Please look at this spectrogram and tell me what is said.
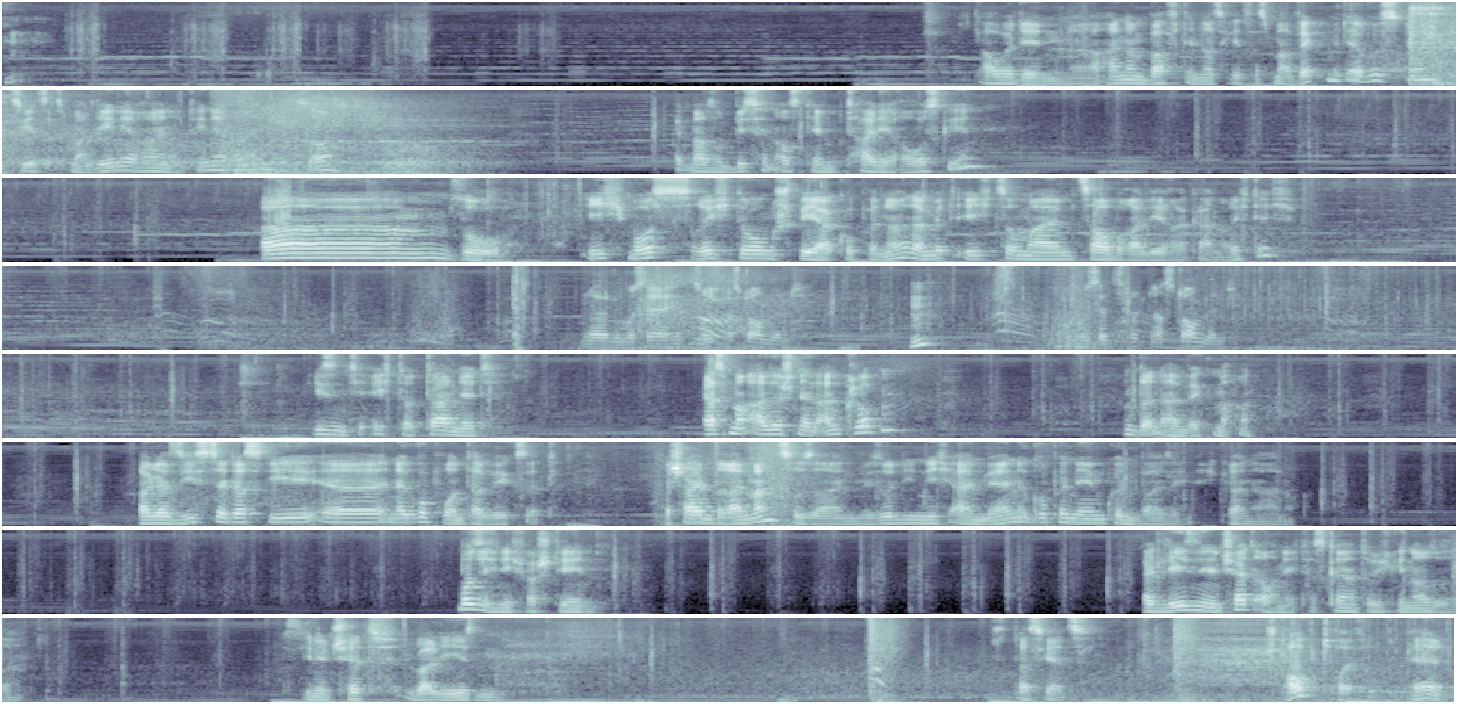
Ich glaube, den äh, anderen Buff, den lasse ich jetzt erstmal weg mit der Rüstung. Ich ziehe jetzt erstmal den hier rein und den hier rein. So. Werde mal so ein bisschen aus dem Teil hier rausgehen. Ähm, so. Ich muss Richtung Speerkuppe, ne? damit ich zu meinem Zaubererlehrer kann, richtig? Ja, du musst ja zurück nach Stormwind. Hm? Du musst jetzt zurück nach Stormwind. Die sind hier echt total nett. Erstmal alle schnell ankloppen und dann einen wegmachen. Aber da siehst du, dass die äh, in der Gruppe unterwegs sind. Da scheinen drei Mann zu sein. Wieso die nicht einen mehr in eine Gruppe nehmen können, weiß ich nicht. Keine Ahnung. Muss ich nicht verstehen. Vielleicht lesen die den Chat auch nicht. Das kann natürlich genauso sein. Dass die den Chat überlesen. Was ist das jetzt? Staubteufel. Hell.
